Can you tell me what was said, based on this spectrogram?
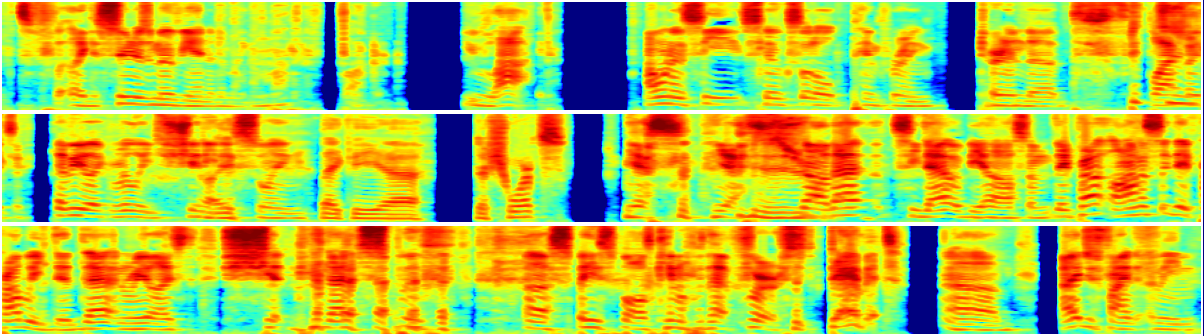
It's like like as soon as the movie ended, I'm like, motherfucker, you lied. I want to see Snoke's little pimpering turn into black lights. That'd be like really shitty Oh, to swing. Like the uh the Schwartz. Yes, yes. no, that see that would be awesome. They pro- honestly they probably did that and realized shit that spoof uh, Spaceballs came up with that first. Damn it. Um, I just find, I mean,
